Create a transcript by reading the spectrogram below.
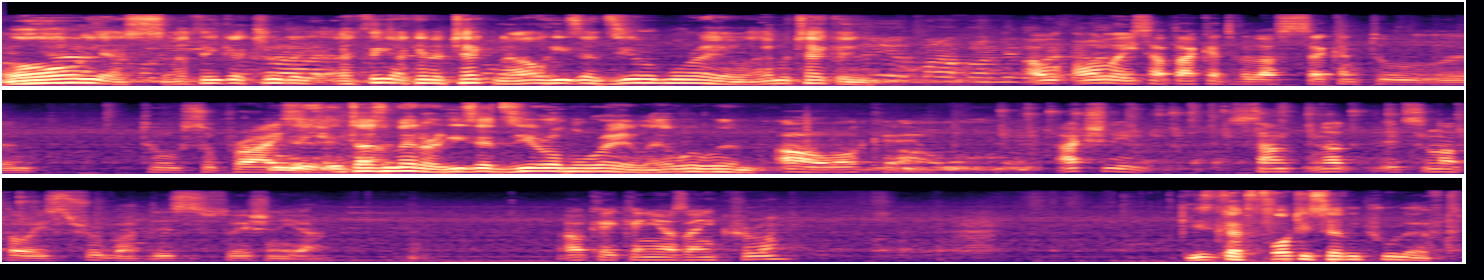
Oh yes, I think I should. I think I can attack now. He's at zero morale. I'm attacking. Nie odpalam kolejnego Al metra. always attack at the last second to uh, to surprise It, him. it doesn't matter. He's at zero morale. I will win. Oh, okay. Actually, some not it's not always true, but this situation, yeah. Okay, can you assign crew? He's got 47 crew left.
